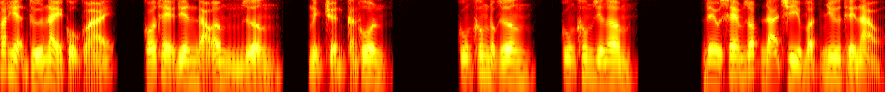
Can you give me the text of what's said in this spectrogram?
phát hiện thứ này cổ quái, có thể điên đảo âm dương, nghịch chuyển cắn khôn. Cũng không độc dương, cũng không riêng âm. Đều xem rót đã chi vật như thế nào.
